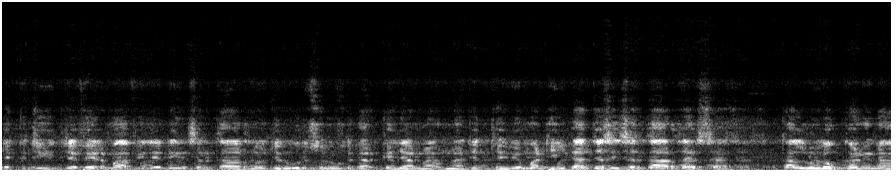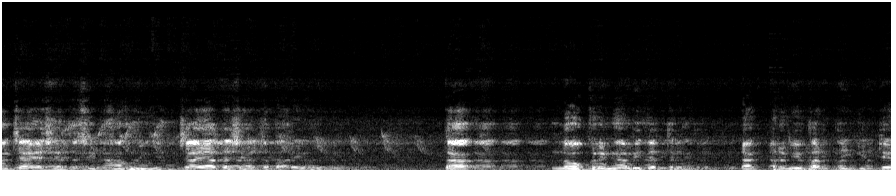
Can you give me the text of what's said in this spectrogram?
ਇੱਕ ਚੀਜ਼ ਤੇ ਫਿਰ ਮਾਫੀ ਦੇ ਦੀ ਸਰਕਾਰ ਨੂੰ ਜ਼ਰੂਰ ਸਲੂਟ ਕਰਕੇ ਜਾਣਾ ਹੁੰਦਾ, ਜਿੱਥੇ ਵੀ ਮੈਂ ਠੀਕ ਅੱਜ ਅਸੀਂ ਸਰਕਾਰ ਦਾ ਹਿੱਸਾ ਕੱਲ ਨੂੰ ਲੋਕਾਂ ਨੇ ਨਾ ਚਾਹਿਆ ਸ਼ਾਇਦ ਅਸੀਂ ਨਾ ਹੋਈਏ, ਚਾਹਿਆ ਤਾਂ ਸ਼ਾਇਦ ਦੁਬਾਰੇ ਹੋਈਏ। ਤਾਂ ਨੌਕਰੀਆਂ ਵੀ ਦਿੱਤੀਆਂ, ਡਾਕਟਰ ਵੀ ਭਰਤੀ ਕੀਤੇ,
